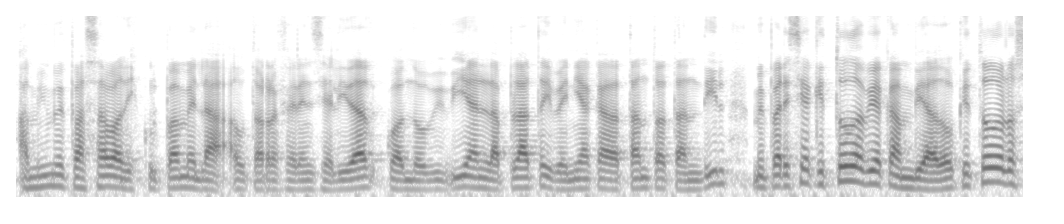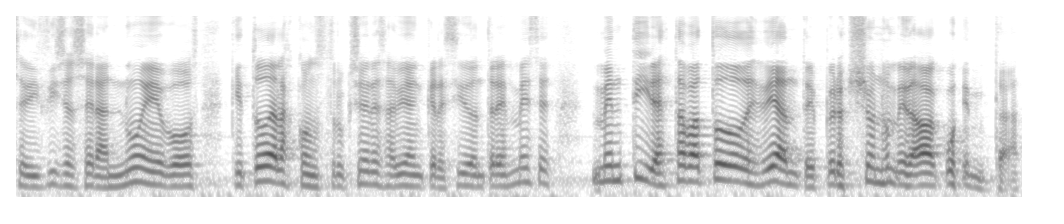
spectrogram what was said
a mí me pasaba, disculpame la autorreferencialidad, cuando vivía en La Plata y venía cada tanto a Tandil, me parecía que todo había cambiado, que todos los edificios eran nuevos, que todas las construcciones habían crecido en tres meses. Mentira, estaba todo desde antes, pero yo no me daba cuenta.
